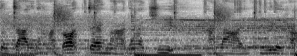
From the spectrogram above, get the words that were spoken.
สนใจนะคะ ก็แจ้งมาได้ที่ทางไลน์นี้เลยค่ะ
